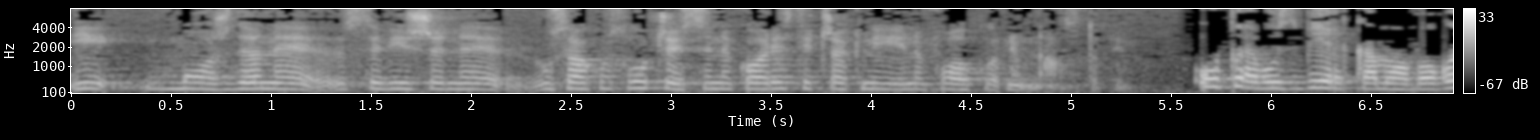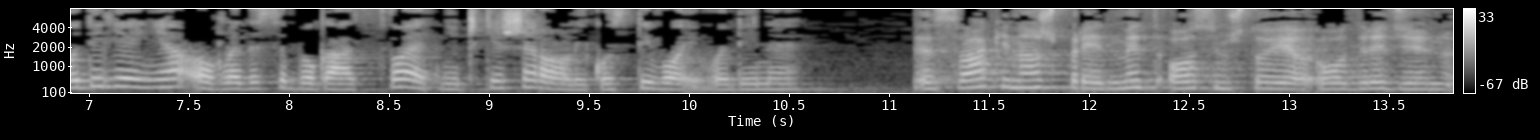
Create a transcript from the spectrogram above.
i možda ne, se više ne, u svakom slučaju se ne koristi čak ni na folklornim nastupima. Upravo u zbirkama ovog odjeljenja ogleda se bogatstvo etničke šarolikosti Vojvodine. Svaki naš predmet, osim što je određen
